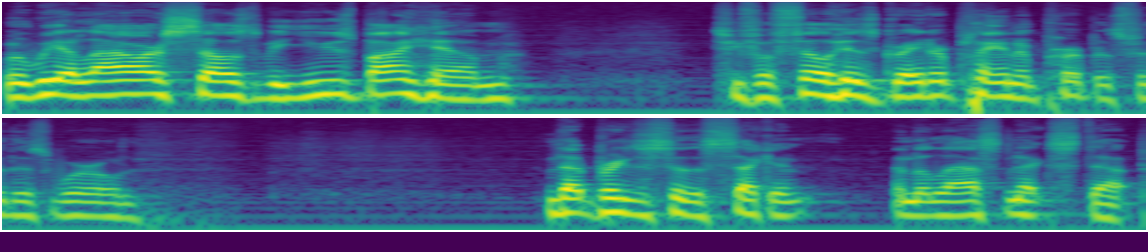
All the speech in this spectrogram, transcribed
when we allow ourselves to be used by Him to fulfill His greater plan and purpose for this world. And that brings us to the second and the last next step,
